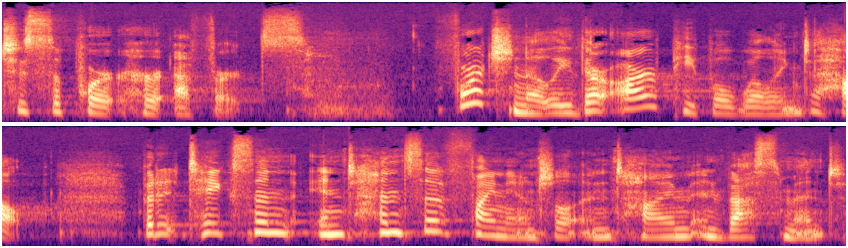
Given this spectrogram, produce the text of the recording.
to support her efforts. Fortunately, there are people willing to help, but it takes an intensive financial and time investment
